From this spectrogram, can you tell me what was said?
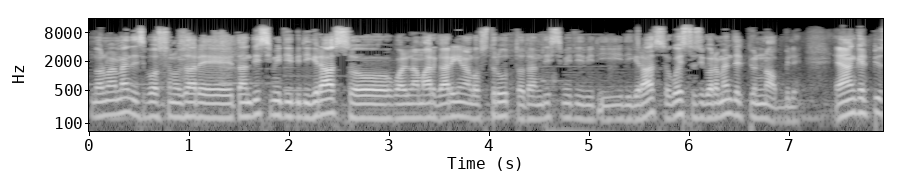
Normalmente si possono usare tantissimi tipi di grasso, quale la margarina, lo strutto, tantissimi tipi di, di grasso. Questo sicuramente è il più nobile, è anche il più,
